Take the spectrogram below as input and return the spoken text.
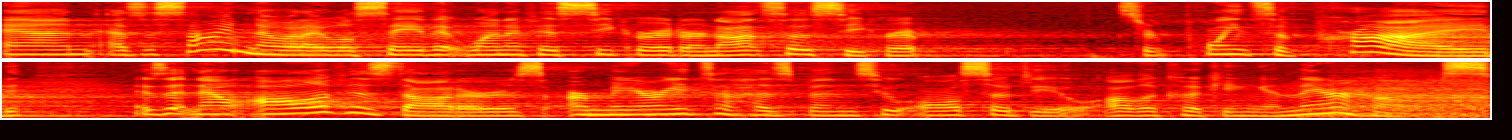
And as a side note, I will say that one of his secret or not so secret sort of points of pride is that now all of his daughters are married to husbands who also do all the cooking in their homes.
